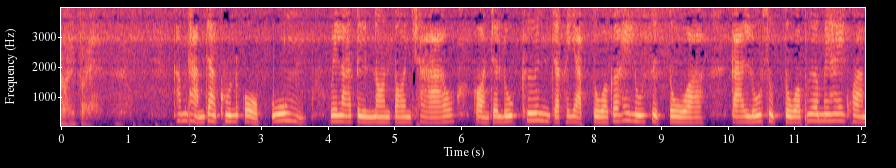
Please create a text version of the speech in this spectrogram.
หายไปคำถามจากคุณโอบอุ้ม เวลาตื่นนอนตอนเช้า ก่อนจะลุกขึ้นจะขยับตัวก็ให้รู้สึกตัว การรู้สึกตัวเพื่อไม่ให้ความ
